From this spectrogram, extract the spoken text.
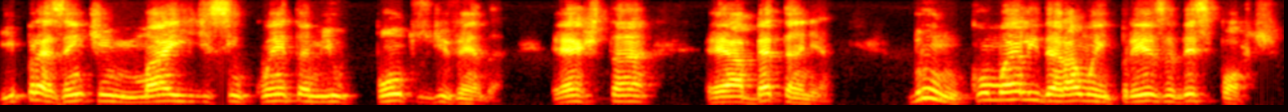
E presente em mais de 50 mil pontos de venda. Esta é a Betânia. Bruno, como é liderar uma empresa desse porte?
